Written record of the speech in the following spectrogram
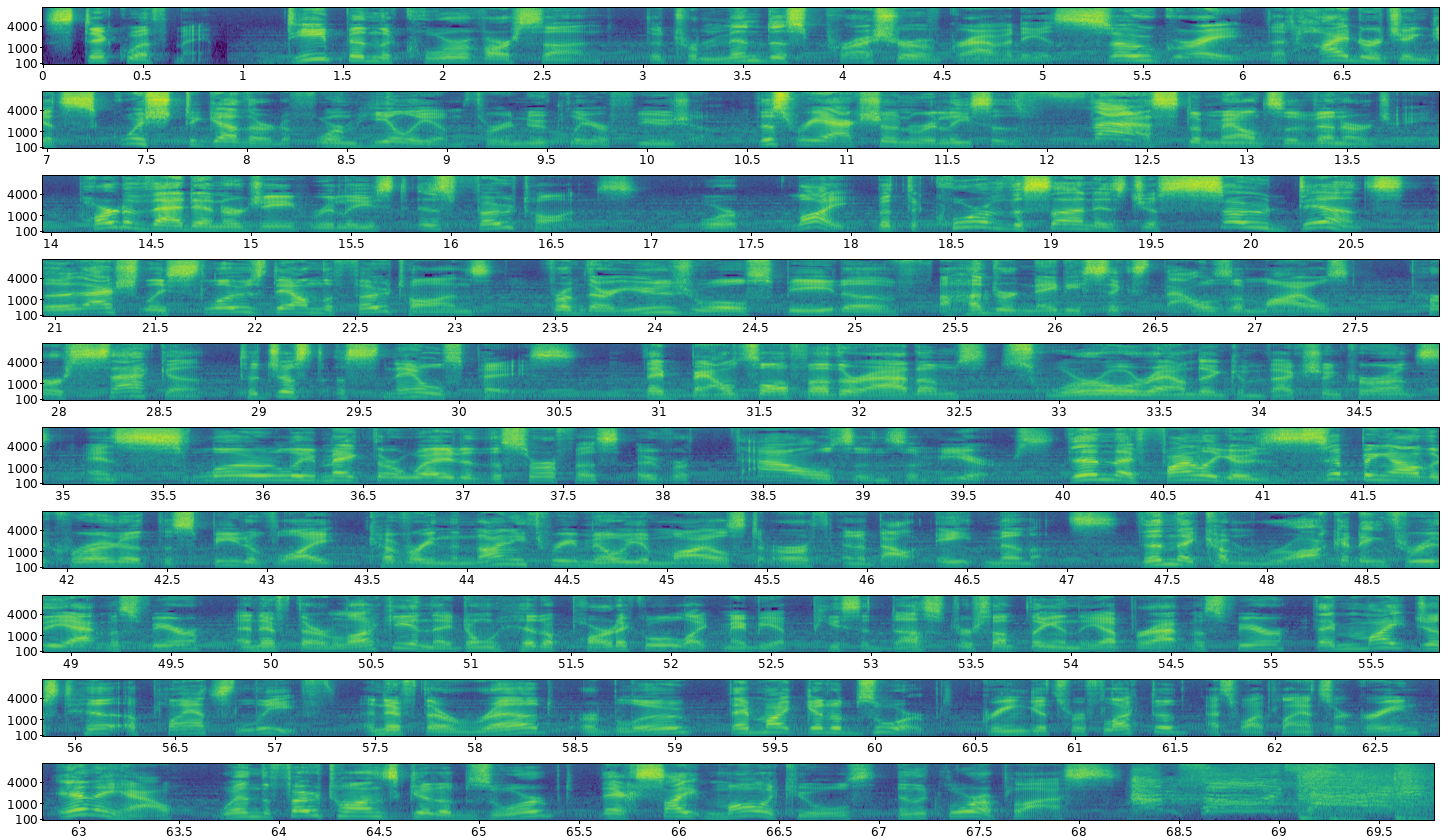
Stick with me. Deep in the core of our sun, the tremendous pressure of gravity is so great that hydrogen gets squished together to form helium through nuclear fusion. This reaction releases vast amounts of energy. Part of that energy released is photons, or light, but the core of the sun is just so dense that it actually slows down the photons from their usual speed of 186,000 miles per second to just a snail's pace. They bounce off other atoms, swirl around in convection currents, and slowly make their way to the surface over thousands of years. Then they finally go zipping out of the corona at the speed of light, covering the 93 million miles to Earth in about 8 minutes. Then they come rocketing through the atmosphere, and if they're lucky and they don't hit a particle like maybe a piece of dust or something in the upper atmosphere, they might just hit a plant's leaf and if they're red or blue, they might get absorbed. Green gets reflected, that's why plants are green. Anyhow, when the photons get absorbed, they excite molecules in the chloroplasts. So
